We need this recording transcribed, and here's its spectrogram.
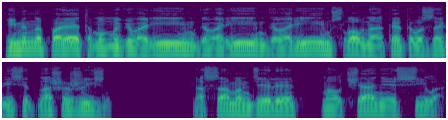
Именно поэтому мы говорим, говорим, говорим, словно от этого зависит наша жизнь. На самом деле молчание — сила,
